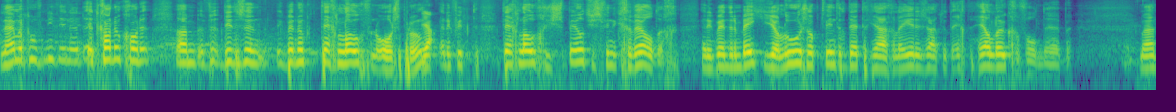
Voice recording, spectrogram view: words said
Nee, maar het hoeft niet in het. Het kan ook gewoon. ehm, dit is een, ik ben ook technoloog van oorsprong. En ik vind technologische speeltjes vind ik geweldig. En ik ben er een beetje jaloers op. 20, 30 jaar geleden zou ik het echt heel leuk gevonden hebben. Maar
